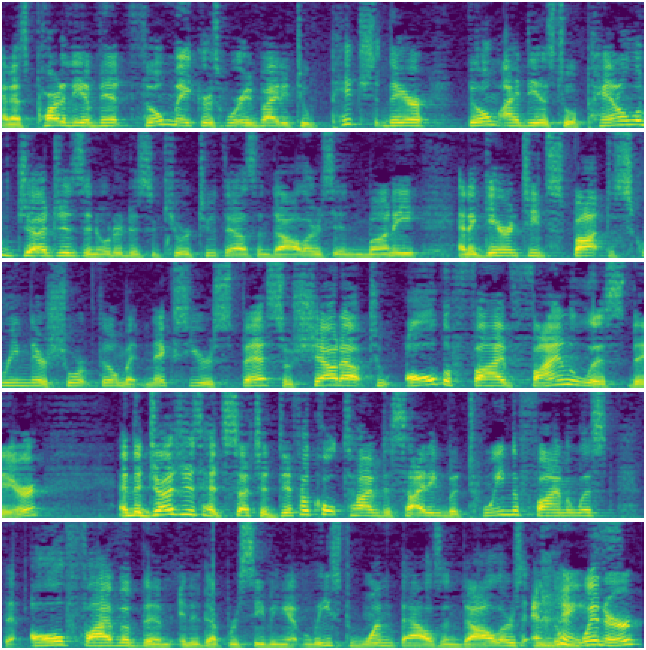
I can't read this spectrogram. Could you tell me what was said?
And as part of the event, filmmakers were invited to pitch their film ideas to a panel of judges in order to secure $2,000 in money and a guaranteed spot to screen their short film at next year's fest. So shout out to all the five finalists there. And the judges had such a difficult time deciding between the finalists that all five of them ended up receiving at least $1,000. And the Nice. winner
